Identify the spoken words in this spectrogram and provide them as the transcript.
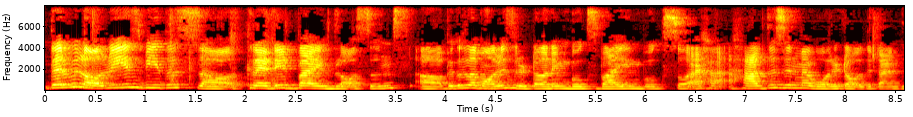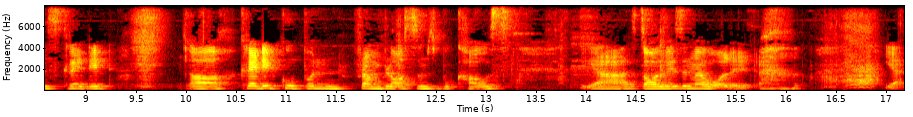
there will always be this uh, credit by blossoms uh, because i'm always returning books buying books. So i ha- have this in my wallet all the time this credit uh, credit coupon from blossoms book house yeah it's always in my wallet yeah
